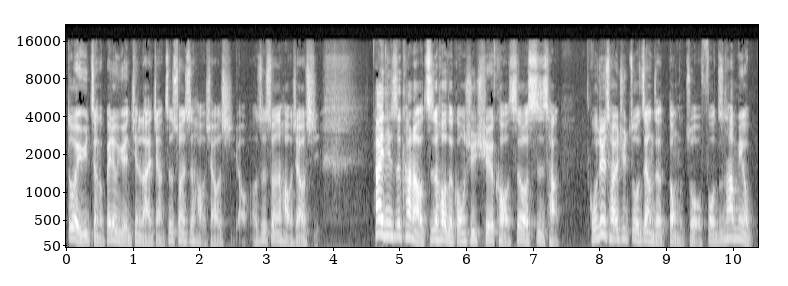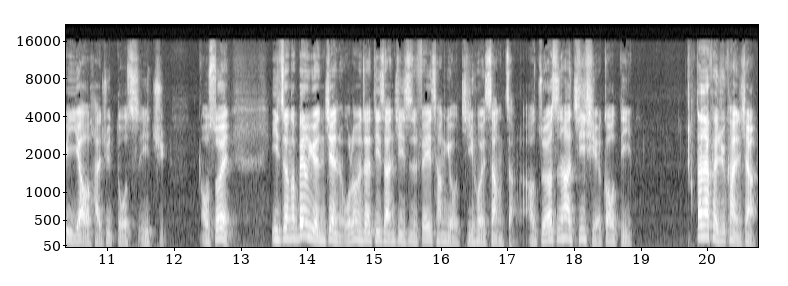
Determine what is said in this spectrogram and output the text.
对于整个被动元件来讲，这算是好消息哦，哦，这算是好消息。它一定是看好之后的供需缺口之后市场，国巨才会去做这样的动作，否则它没有必要还去多此一举哦，所以。以整个被动元件，我认为在第三季是非常有机会上涨了啊，主要是它的基企也够低，大家可以去看一下，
